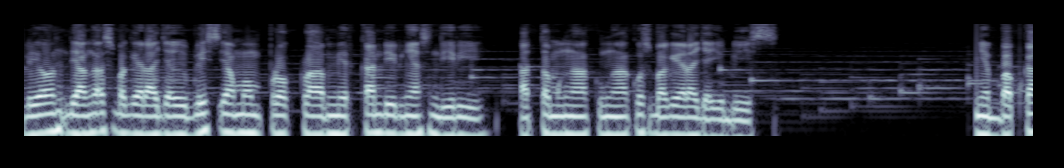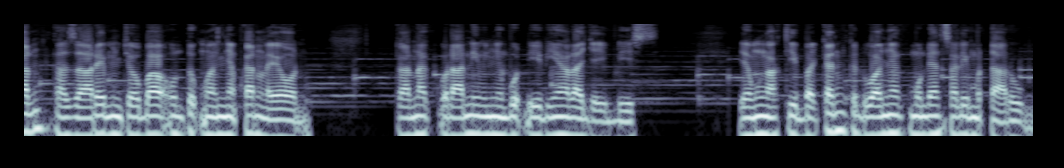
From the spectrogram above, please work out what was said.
Leon dianggap sebagai Raja Iblis yang memproklamirkan dirinya sendiri atau mengaku-ngaku sebagai Raja Iblis. Menyebabkan Kazare mencoba untuk menyiapkan Leon karena berani menyebut dirinya Raja Iblis, yang mengakibatkan keduanya kemudian saling bertarung.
